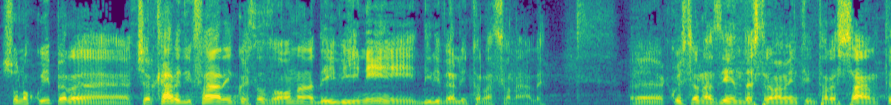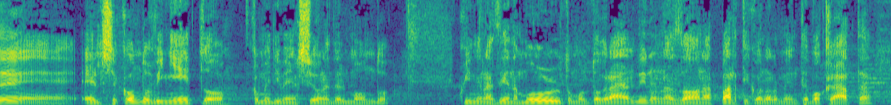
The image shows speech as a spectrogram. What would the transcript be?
sono qui per eh, cercare di fare in questa zona dei vini di livello internazionale. Eh, questa è un'azienda estremamente interessante, eh, è il secondo vigneto come dimensione del mondo, quindi un'azienda molto molto grande in una zona particolarmente vocata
